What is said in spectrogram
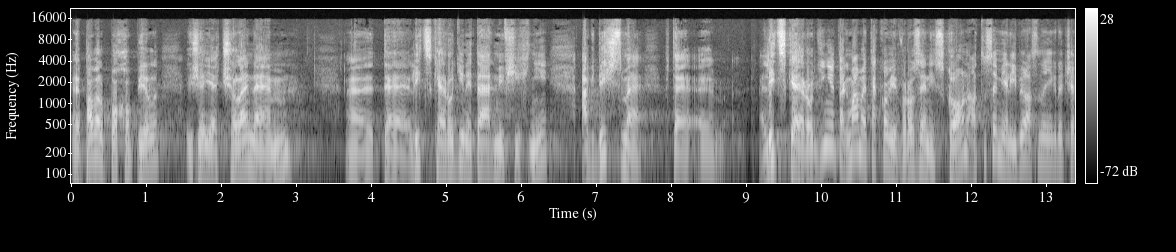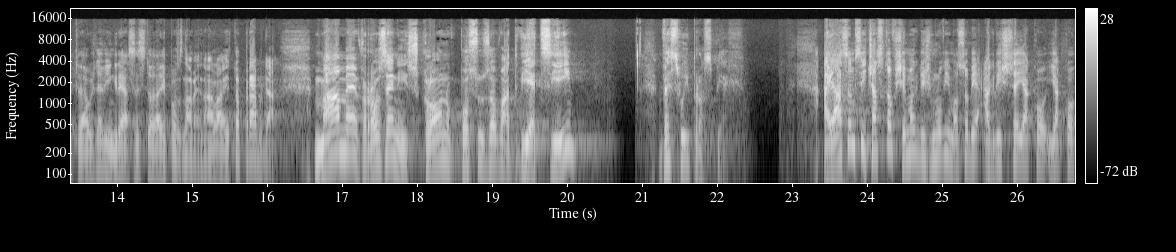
Eh, Pavel pochopil, že je členem té lidské rodiny, tak jak my všichni. A když jsme v té eh, lidské rodině, tak máme takový vrozený sklon, a to se mi líbilo, já jsem to někde četl, já už nevím kde, já jsem si to tady poznamenal, ale je to pravda. Máme vrozený sklon posuzovat věci ve svůj prospěch. A já jsem si často všiml, když mluvím o sobě a když se jako, jako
